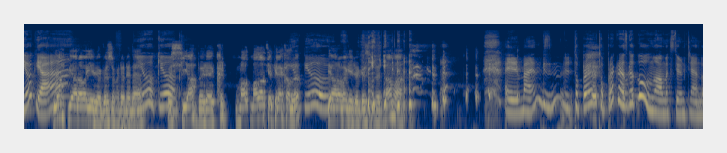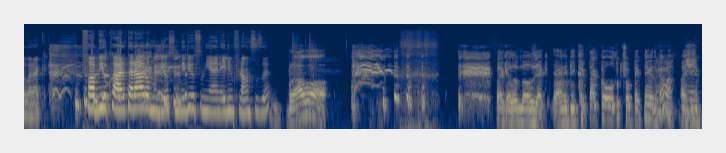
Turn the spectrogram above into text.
Yok ya. siyah bir araba geliyor gözümün önüne. Yok Böyle yok. siyah böyle 40 Mal- Malatya plakalı Yok yok. bir araba geliyor gözümün önüne ama Hayır ben bizim Toprak, Toprak Razgatlıoğlu'nu almak istiyorum trend olarak. Fabio Quartararo mu diyorsun? Ne diyorsun yani elin Fransızı? bravo. Bakalım ne olacak. Yani bir 40 dakika olduk çok beklemiyorduk Evet, ama Ayşe'cim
